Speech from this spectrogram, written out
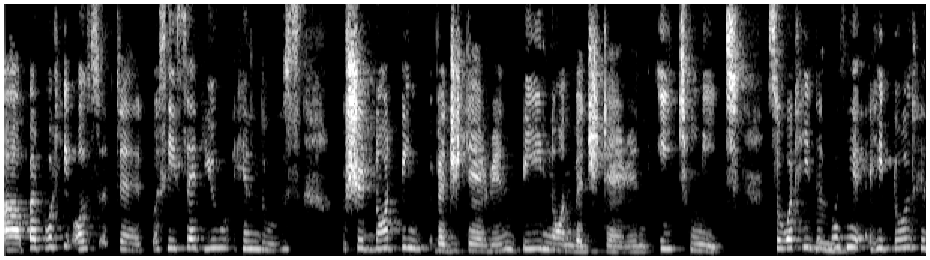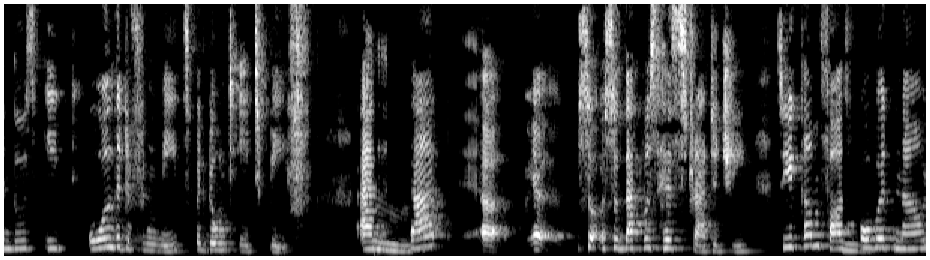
uh, but what he also did was he said, "You Hindus." should not be vegetarian, be non-vegetarian, eat meat. So what he did mm. was hmm. he, he told Hindus eat all the different meats, but don't eat beef. And mm. that uh, so so that was his strategy. So you come fast mm. forward now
